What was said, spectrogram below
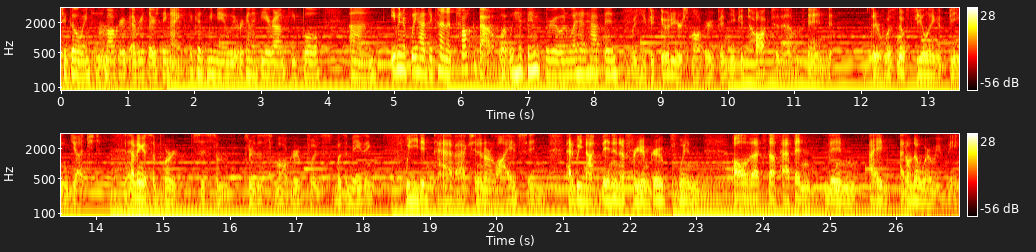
to going to small group every Thursday night because we knew we were going to be around people Um, even if we had to kind of talk about what we had been through and what had happened. But you could go to your small group and you could talk to them, and there was no feeling of being judged. Having a support system through the small group was was amazing. If we didn't have action in our lives, and had we not been in a freedom group when all of that stuff happened, then I I don't know where we'd be.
